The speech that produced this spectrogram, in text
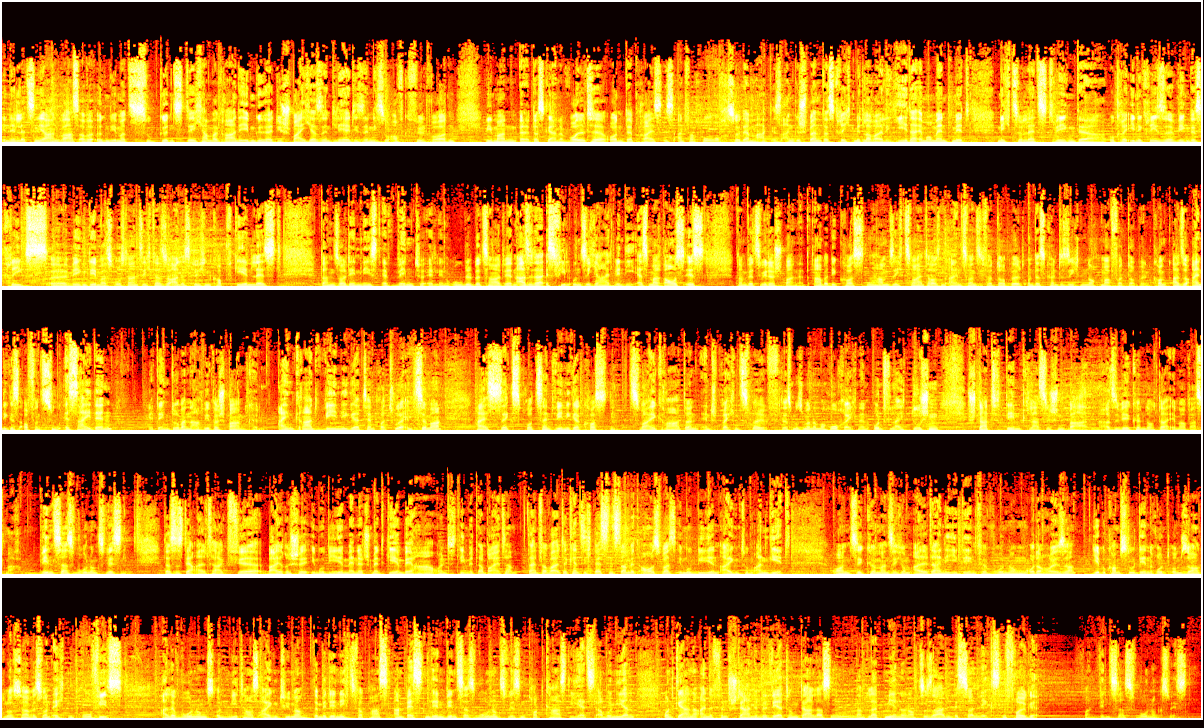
In den letzten Jahren war es aber irgendwie immer zu günstig. Haben wir gerade eben gehört, die Speicher sind leer, die sind nicht so aufgefüllt worden, wie man äh, das gerne wollte. Und der Preis ist einfach hoch. So, der Markt ist angespannt. Das kriegt mittlerweile jeder im Moment mit. Nicht zuletzt wegen der Ukraine-Krise, wegen des Kriegs, äh, wegen dem, was Russland sich da so alles durch den Kopf gehen lässt. Dann soll demnächst eventuell in Rubel bezahlt werden. Also da ist viel Unsicherheit. Wenn die erstmal raus ist, dann wird es wieder spannend. Aber die Kosten haben sich 2021 verdoppelt und das könnte sich nochmal verdoppeln. Kommt also einiges auf uns zu, es sei denn, wir denken darüber nach, wie wir sparen können. Ein Grad weniger Temperatur im Zimmer heißt sechs Prozent weniger Kosten. Zwei Grad dann entsprechend zwölf. Das muss man nochmal hochrechnen. Und vielleicht duschen statt dem klassischen Baden. Also wir können doch da immer was machen. Winzers Wohnungswissen. Das ist der Alltag für Bayerische Immobilienmanagement GmbH und die Mitarbeiter. Dein Verwalter kennt sich bestens damit aus, was Immobilieneigentum angeht und sie kümmern sich um all deine Ideen für Wohnungen oder Häuser. Hier bekommst du den rundum sorglos Service von echten Profis. Alle Wohnungs- und Miethauseigentümer, damit ihr nichts verpasst, am besten den Winzers Wohnungswissen Podcast jetzt abonnieren und gerne eine 5-Sterne-Bewertung dalassen. Dann bleibt mir nur noch zu sagen, bis zur nächsten Folge von Winzers Wohnungswissen.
